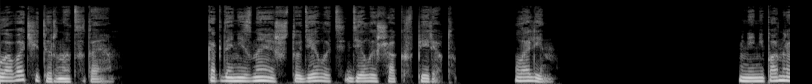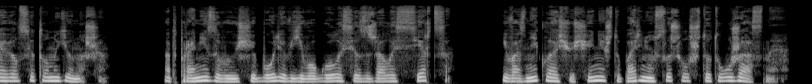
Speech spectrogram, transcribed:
Глава 14. Когда не знаешь, что делать, делай шаг вперед. Лалин. Мне не понравился тон юноши. От пронизывающей боли в его голосе сжалось сердце, и возникло ощущение, что парень услышал что-то ужасное.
